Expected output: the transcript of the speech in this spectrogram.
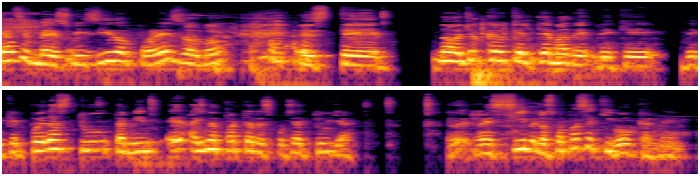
casi me suicido por eso, ¿no? Este, no, yo creo que el tema de, que, de que puedas tú también, eh, hay una parte de responsabilidad tuya recibe, los papás se equivocan, ¿eh?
